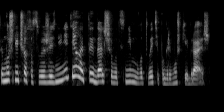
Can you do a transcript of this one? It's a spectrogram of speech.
Ты можешь ничего со своей жизнью не делать, ты дальше вот с ним вот в эти погремушки играешь.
